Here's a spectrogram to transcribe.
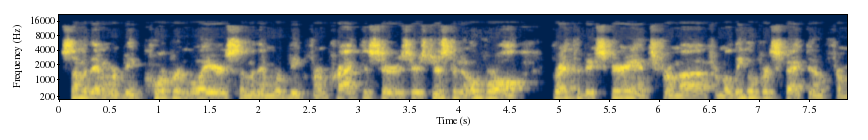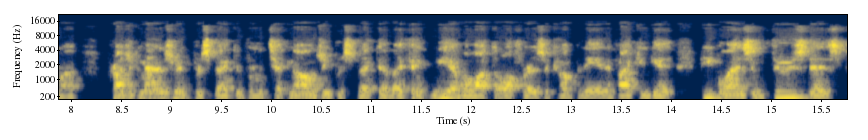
some of them were big corporate lawyers, some of them were big firm practitioners. There's just an overall breadth of experience from a from a legal perspective, from a project management perspective, from a technology perspective. I think we have a lot to offer as a company, and if I can get people as enthused as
